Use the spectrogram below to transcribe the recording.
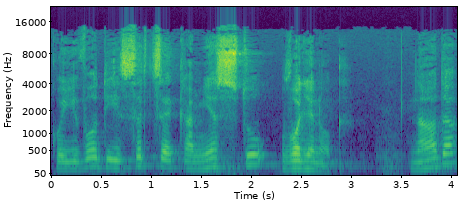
koji vodi srce ka mjestu voljenog. Nada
